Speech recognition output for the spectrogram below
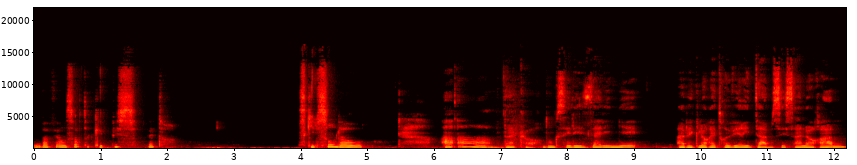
va faire en sorte qu'ils puissent être ce qu'ils sont là-haut. Ah ah, d'accord. Donc c'est les aligner avec leur être véritable, c'est ça leur âme,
